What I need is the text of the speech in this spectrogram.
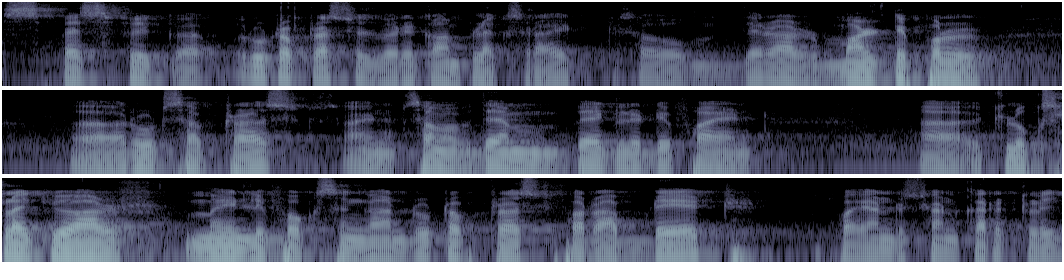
specific, uh, root of trust is very complex, right? So um, there are multiple uh, roots of trust and some of them vaguely defined. Uh, It looks like you are mainly focusing on root of trust for update, if I understand correctly,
